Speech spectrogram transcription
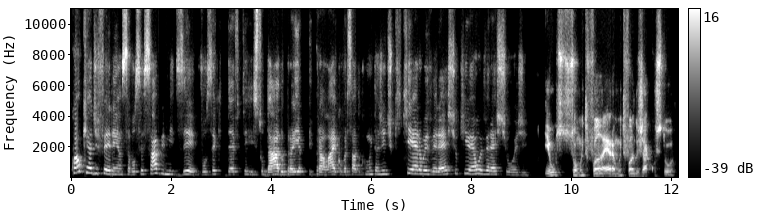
Qual que é a diferença? Você sabe me dizer, você que deve ter estudado para ir para lá e conversado com muita gente, o que, que era o Everest e o que é o Everest hoje? Eu sou muito fã, era muito fã do Jacques Cousteau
